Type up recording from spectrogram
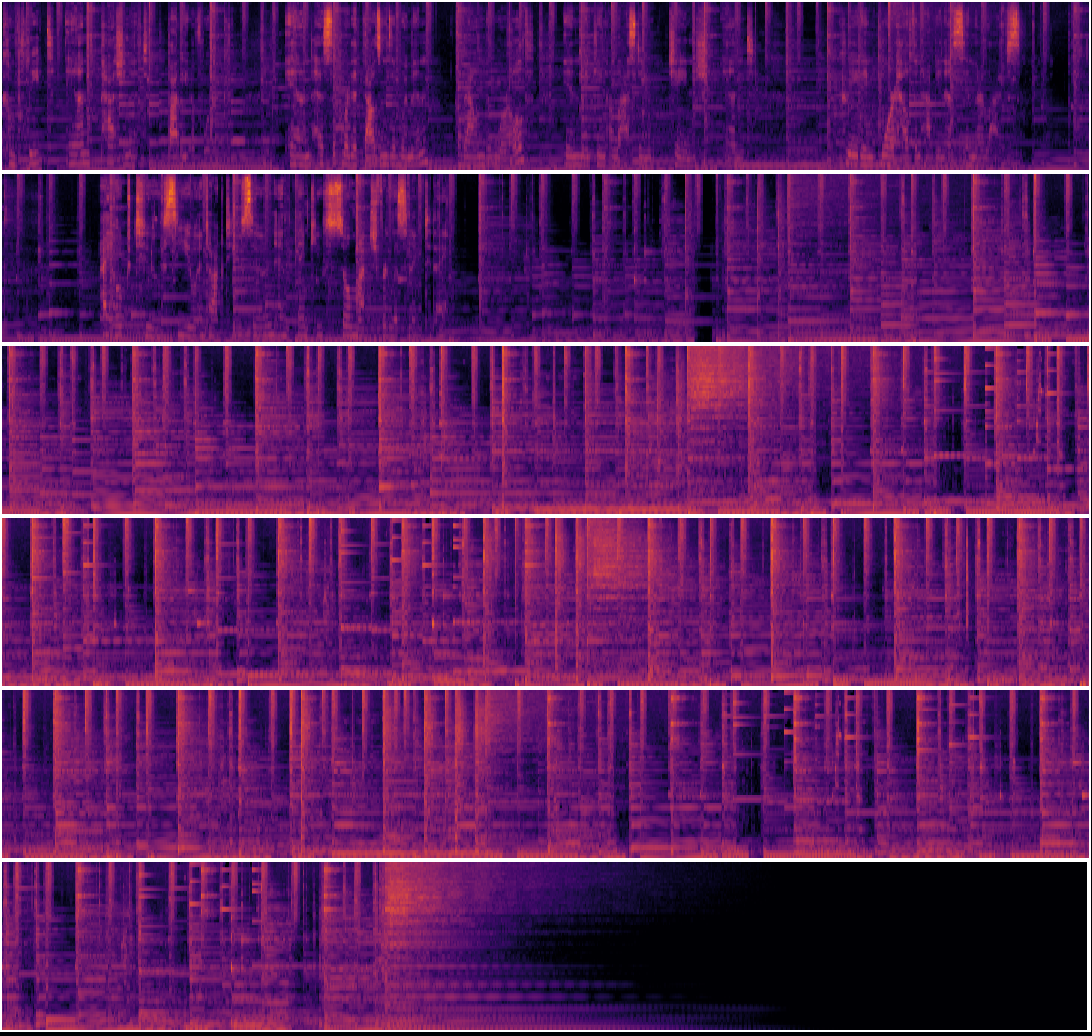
complete and passionate body of work and has supported thousands of women around the world in making a lasting change and creating more health and happiness in their lives. I hope to see you and talk to you soon, and thank you so much for listening today.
